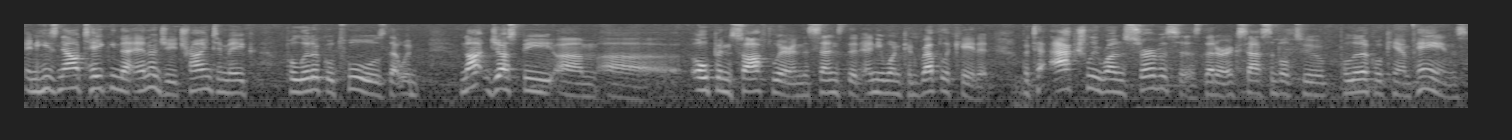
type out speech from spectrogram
and he's now taking that energy, trying to make political tools that would not just be um, uh, open software in the sense that anyone could replicate it, but to actually run services that are accessible to political campaigns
